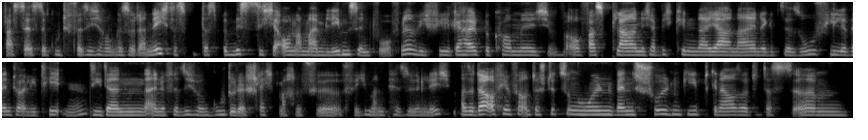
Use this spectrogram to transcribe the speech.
was jetzt eine gute Versicherung ist oder nicht. Das, das bemisst sich ja auch nach meinem Lebensentwurf. Ne? Wie viel Gehalt bekomme ich, auf was plane ich, habe ich Kinder, ja, nein, da gibt es ja so viele Eventualitäten, die dann eine Versicherung gut oder schlecht machen für, für jemanden persönlich. Also da auf jeden Fall Unterstützung holen, wenn es Schulden gibt, genau sollte das ähm,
